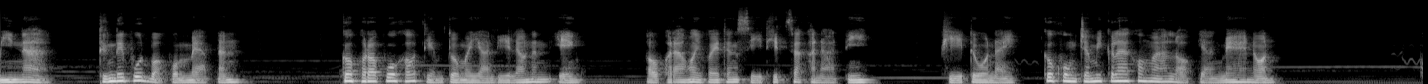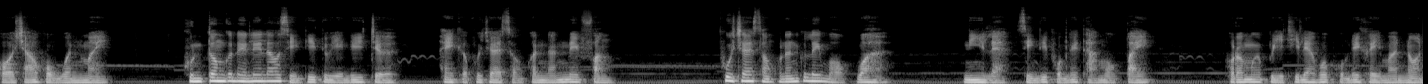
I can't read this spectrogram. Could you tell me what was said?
มีหน้าถึงได้พูดบอกผมแบบนั้น ก็เพราะพวกเขาเตรียมตัวมาอย่างดีแล้วนั่นเอง เอาพระห้อยไว้ทั้งสี่ทิศสักขนาดนี้ ผีตัวไหนก็คงจะไม่กล้าเข้ามาหลอกอย่างแน่นอน พอเช้าของวันใหม่ คุณต้องก็ได้เล่าสิ่งที่ตัวเองได้เจอ ให้กับผู้ชายสองคนนั้นได้ฟัง ผู้ชายสองคนนั้นก็เลยบอกว่า นี่แหละสิ่งที่ผมได้ถามออกไป เพราะเมื่อปีที่แล้วพวกผมได้เคยมานอน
